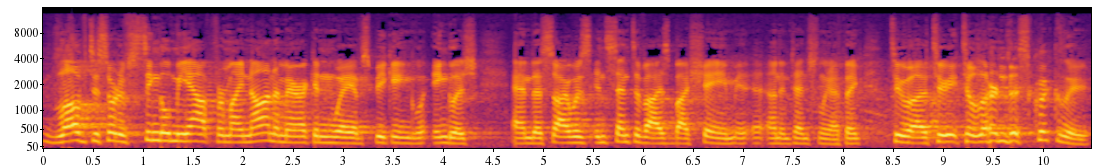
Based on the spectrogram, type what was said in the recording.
loved to sort of single me out for my non American way of speaking English. And uh, so I was incentivized by shame, uh, unintentionally, I think, to, uh, to, to learn this quickly.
